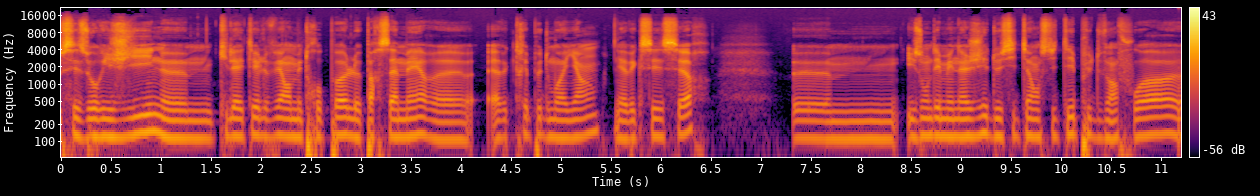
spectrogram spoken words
ses origines, qu'il a été élevé en métropole par sa mère avec très peu de moyens et avec ses sœurs. Ils ont déménagé de cité en cité plus de 20 fois.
